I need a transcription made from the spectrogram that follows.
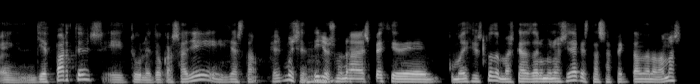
en 10 partes y tú le tocas allí y ya está. Es muy sencillo, es una especie de, como dices tú, de máscaras de luminosidad que estás afectando nada más.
